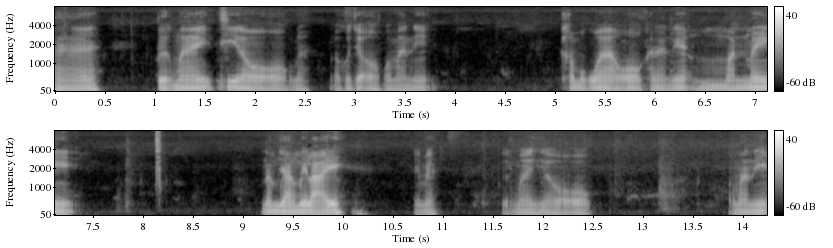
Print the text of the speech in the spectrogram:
หาเปลือกไม้ที่เราออกนะ เราก็จะออกประมาณนี้ เขาบอกว่าออกขนาดนี้มันไม่ น้ำยางไม่ไหล เห็นไหมเปลือกไม้ที่เอาออก ประมาณนี้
